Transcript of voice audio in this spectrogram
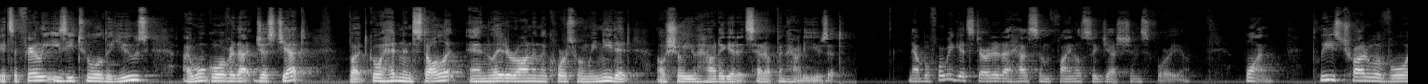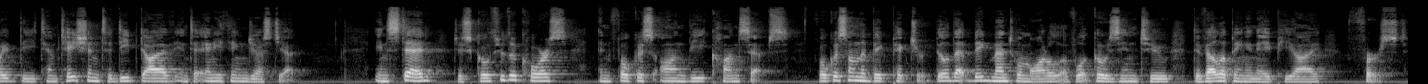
It's a fairly easy tool to use. I won't go over that just yet, but go ahead and install it. And later on in the course, when we need it, I'll show you how to get it set up and how to use it. Now, before we get started, I have some final suggestions for you. One, please try to avoid the temptation to deep dive into anything just yet. Instead, just go through the course and focus on the concepts. Focus on the big picture. Build that big mental model of what goes into developing an API first.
